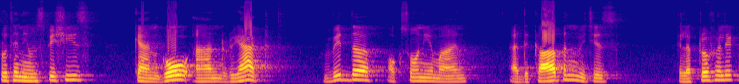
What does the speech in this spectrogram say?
ruthenium species can go and react with the oxonium ion at the carbon which is electrophilic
